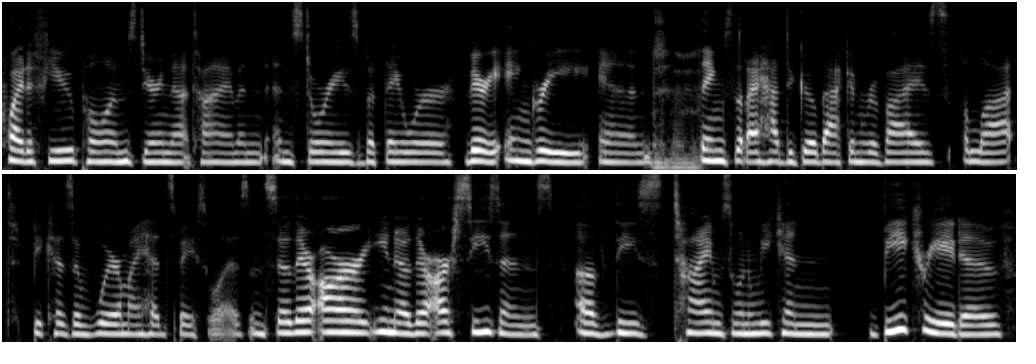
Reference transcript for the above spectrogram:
quite a few poems during that time and, and stories, but they were very angry and mm-hmm. things that I had to go back and revise a lot because of where my headspace was. And so there are, you know, there are seasons of these times when we can be creative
